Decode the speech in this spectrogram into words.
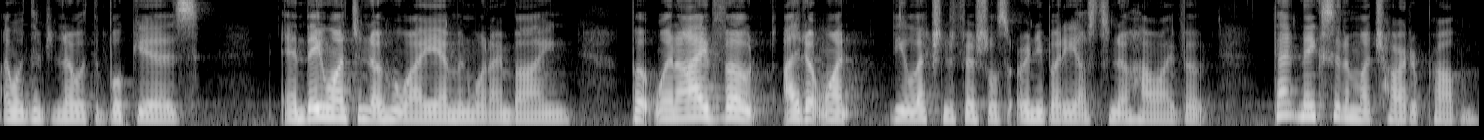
I want them to know what the book is. And they want to know who I am and what I'm buying. But when I vote, I don't want the election officials or anybody else to know how I vote. That makes it a much harder problem.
